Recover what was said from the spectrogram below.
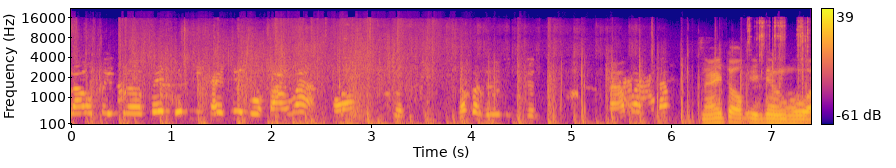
เราไปเจอเฟซบุ๊กที่ใช้ชื่อโปรไฟล์ว่าทองจุดแล้วก็ลืมจุดถามว่าครับ ไหนจบอีกหนึ่งหัว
